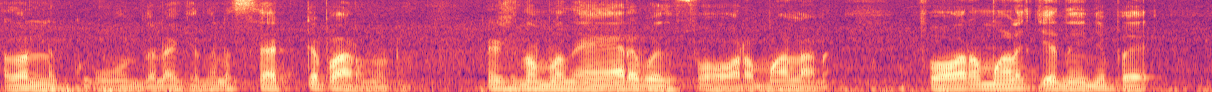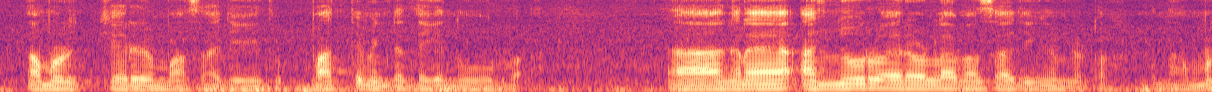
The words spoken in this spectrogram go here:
അതുപോലെ തന്നെ കൂന്തലൊക്കെ നല്ല സെറ്റപ്പ് ആയിരുന്നു കേട്ടോ പക്ഷേ നമ്മൾ നേരെ പോയത് ഫോർമാളാണ് ഫോറം മാളിൽ ചെന്ന് കഴിഞ്ഞപ്പോൾ നമ്മൾ ചെറിയൊരു മസാജ് ചെയ്തു. പത്ത് മിനിറ്റത്തേക്ക് നൂറ് രൂപ. അങ്ങനെ അഞ്ഞൂറ് രൂപ വരെയുള്ള മസാജിങ് ഉണ്ട് കേട്ടോ. നമ്മൾ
